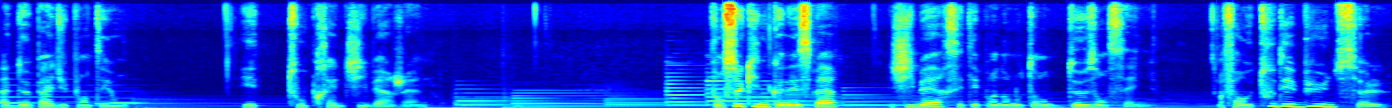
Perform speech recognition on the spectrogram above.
à deux pas du Panthéon et tout près de Giberjeune. Pour ceux qui ne connaissent pas, Gibert, c'était pendant longtemps deux enseignes. Enfin, au tout début, une seule.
